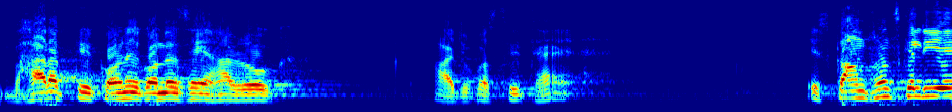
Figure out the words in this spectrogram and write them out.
भारत के कोने कोने से यहाँ लोग आज उपस्थित हैं। इस कॉन्फ्रेंस के लिए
